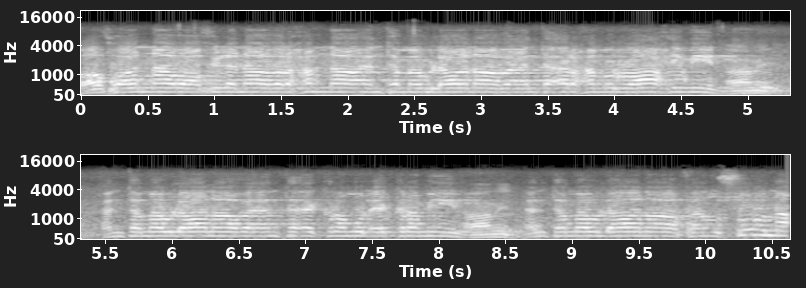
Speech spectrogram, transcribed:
واعف عنا واغفر لنا وارحمنا أنت مولانا وأنت أرحم الراحمين آمين. أنت مولانا وأنت أكرم الأكرمين آمين. أنت مولانا فانصرنا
